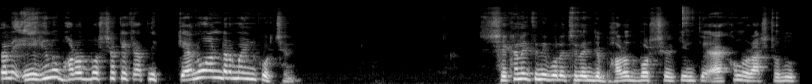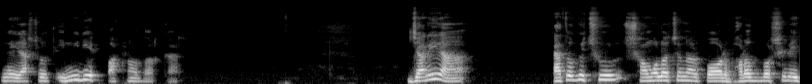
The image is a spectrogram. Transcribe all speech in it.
তাহলে এহেন ভারতবর্ষকে আপনি কেন আন্ডারমাইন করছেন? সেখানে তিনি বলেছিলেন যে, ভারতবর্ষের কিন্তু এখনও রাষ্ট্রদূত নেই, রাষ্ট্রদূত ইমিডিয়েট পাঠানো দরকার। জানি না, এত কিছু সমালোচনার পর, ভারতবর্ষের এই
